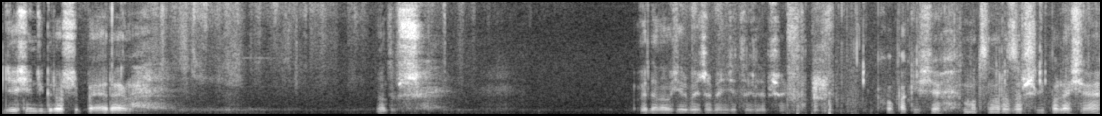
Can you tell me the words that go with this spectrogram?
Dziesięć groszy PRL. No cóż. Wydawało się, że będzie coś lepszego. Chłopaki się mocno rozeszli po lesie.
